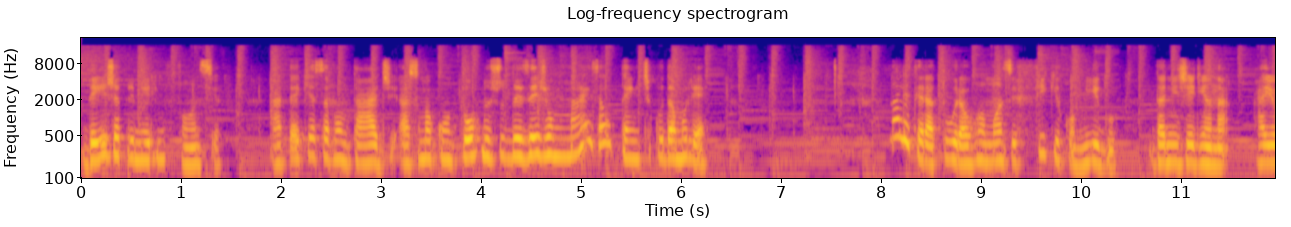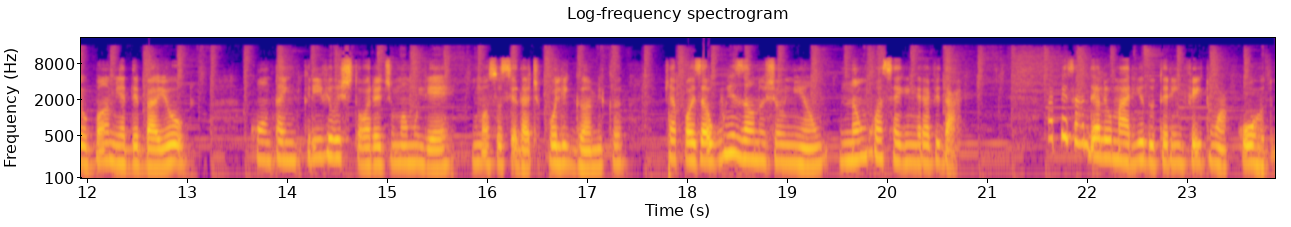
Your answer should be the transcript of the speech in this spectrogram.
desde a primeira infância, até que essa vontade assuma contornos do desejo mais autêntico da mulher. Na literatura, o romance Fique Comigo, da nigeriana Ayobami Adebayo, conta a incrível história de uma mulher em uma sociedade poligâmica que, após alguns anos de união, não consegue engravidar. Apesar dela e o marido terem feito um acordo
